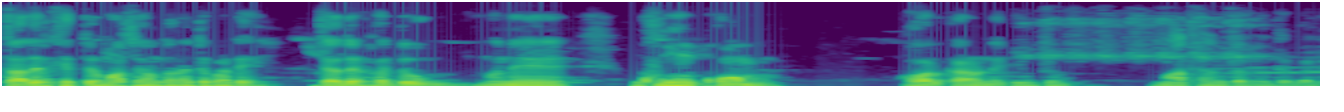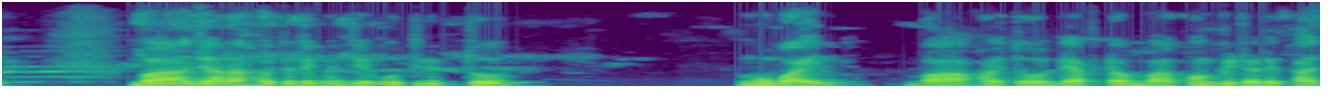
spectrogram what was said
তাদের ক্ষেত্রে মাথা যন্ত্রণা হতে পারে? যাদের হয়তো মানে ঘুম কম হওয়ার কারণে কিন্তু মাথা যন্ত্রণা হতে পারে। বা যারা হয়তো দেখবেন যে অতিরিক্ত মোবাইল বা হয়তো ল্যাপটপ বা কম্পিউটারে কাজ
